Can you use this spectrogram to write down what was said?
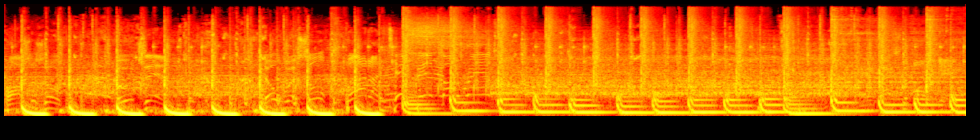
crosses over, moves in. No whistle, but a tip in by Randall. That's the ball game.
